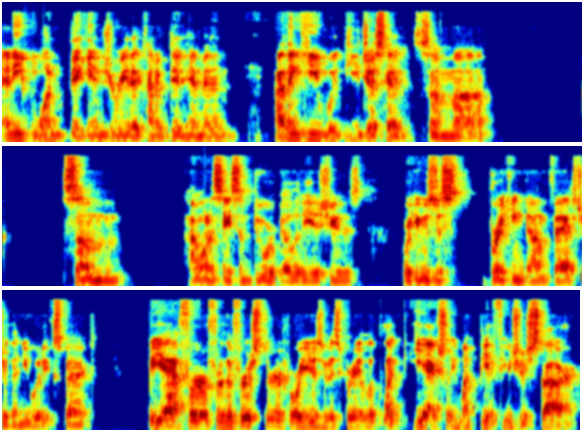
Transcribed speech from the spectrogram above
any one big injury that kind of did him in. I think he would he just had some uh some I want to say some durability issues where he was just breaking down faster than you would expect. But yeah, for for the first three or four years of his career, it looked like he actually might be a future star.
